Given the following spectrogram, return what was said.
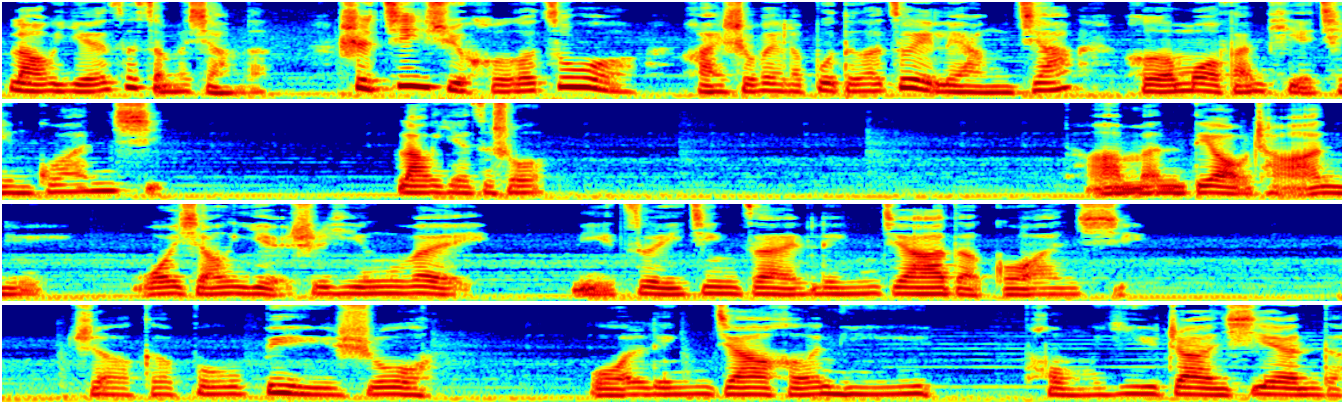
老爷子怎么想的，是继续合作，还是为了不得罪两家和莫凡撇清关系？老爷子说：“他们调查你，我想也是因为你最近在林家的关系。”这个不必说，我林家和你统一战线的，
